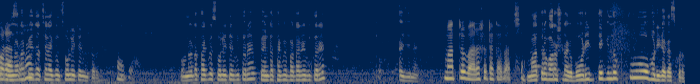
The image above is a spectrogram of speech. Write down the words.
করা আছে ওড়নাটা হ্যাঁ? পেয়ে যাচ্ছেন একদম সলিটের ভিতরে। যে। থাকবে সলিটের ভিতরে প্যান্টটা থাকবে বাটারের ভিতরে। এই যে না মাত্র বারোশো টাকায় পাচ্ছেন মাত্র বারোশো টাকা। বডিতে কিন্তু পুরো বডিটা কাজ করা।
